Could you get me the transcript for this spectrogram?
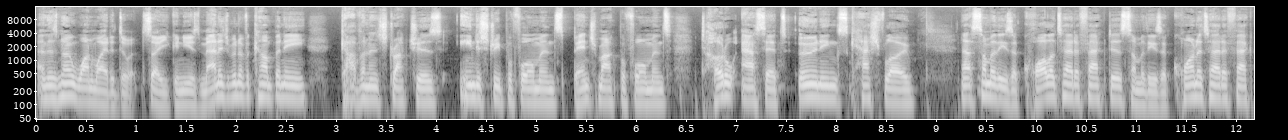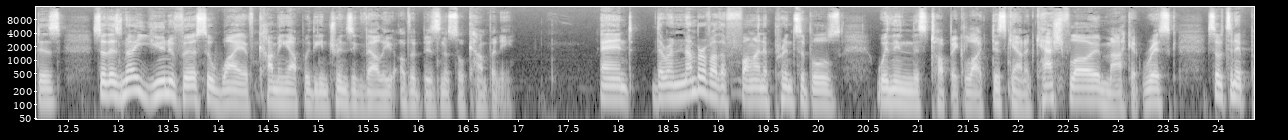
and there's no one way to do it. So you can use management of a company, governance structures, industry performance, benchmark performance, total assets, earnings, cash flow. Now, some of these are qualitative factors, some of these are quantitative factors. So there's no universal way of coming up with the intrinsic value of a business or company. And there are a number of other finer principles within this topic, like discounted cash flow, market risk. So it's an ep-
